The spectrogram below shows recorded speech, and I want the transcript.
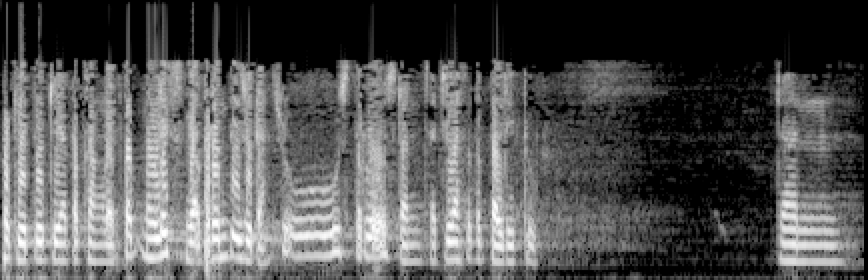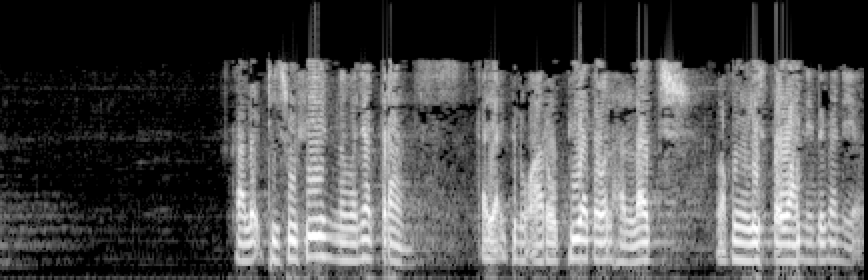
Begitu dia pegang laptop, nulis nggak berhenti sudah, terus terus dan jadilah setebal itu. Dan kalau di Sufi namanya trans, kayak Ibnu Arabi atau Al-Halaj, waktu nulis Tawan itu kan ya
